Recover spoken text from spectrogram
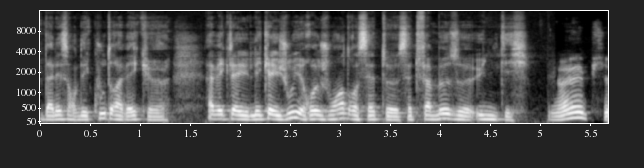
d'aller s'en découdre avec, euh, avec les kaiju et rejoindre cette, cette fameuse unité. Ouais, et puis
